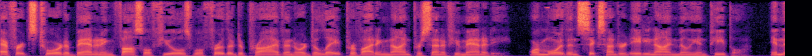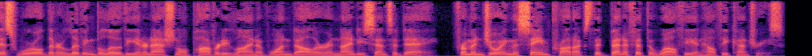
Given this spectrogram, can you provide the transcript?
Efforts toward abandoning fossil fuels will further deprive and or delay providing 9% of humanity, or more than 689 million people, in this world that are living below the international poverty line of $1.90 a day, from enjoying the same products that benefit the wealthy and healthy countries.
